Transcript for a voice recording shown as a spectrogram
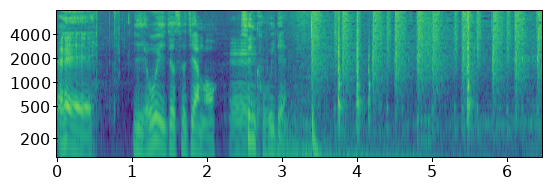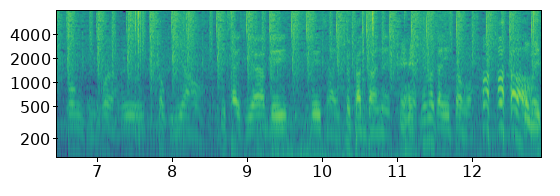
哎，野味就是这样哦，辛苦一点。剁鱼啊，去菜市啊买买菜，足简单的，你莫家己剁哦。剁袂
